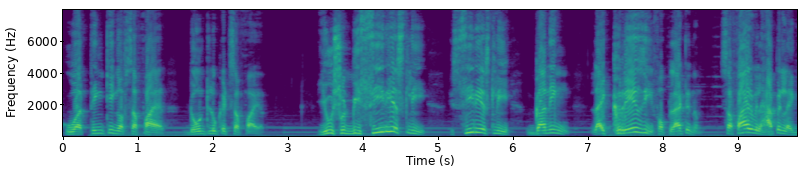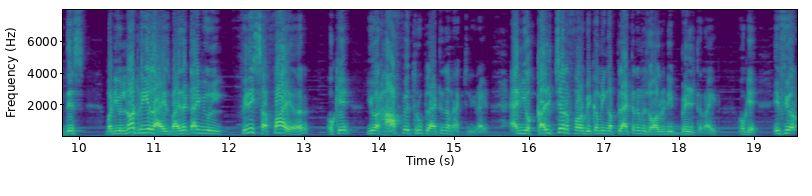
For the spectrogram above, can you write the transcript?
who are thinking of sapphire, don't look at sapphire. You should be seriously, seriously gunning like crazy for platinum sapphire will happen like this but you will not realize by the time you will finish sapphire okay you are halfway through platinum actually right and your culture for becoming a platinum is already built right okay if you are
